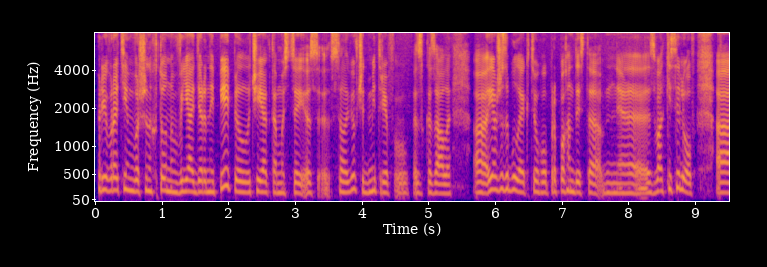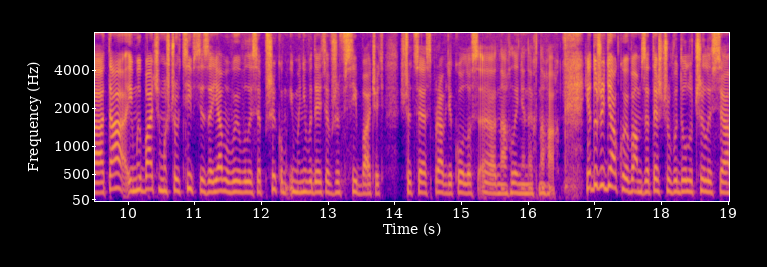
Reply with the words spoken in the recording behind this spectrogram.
«превратим Вашингтоном в ядерний пепіл, чи як там ось цей е, Соловйов чи Дмитрієв е, сказали. Я вже забула, як цього пропагандиста е, звати Кісельов. Та і ми бачимо, що ці всі заяви виявилися пшиком, і мені видається, вже всі бачать, що це справді колос на глиняних ногах. Я дуже дякую вам за те, що ви долучилися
